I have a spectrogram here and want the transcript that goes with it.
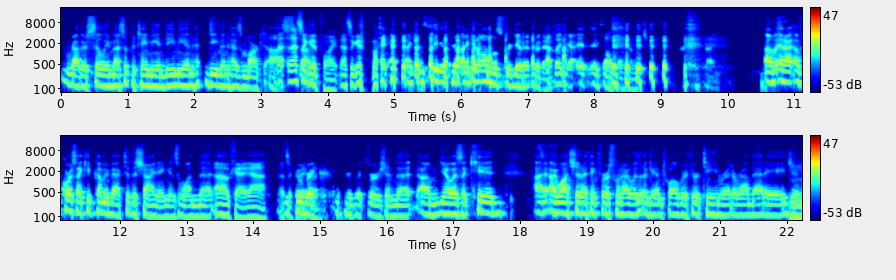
rather silly Mesopotamian demon demon has marked us. That, that's so, a good point. That's a good point. I, I, can see it. I can almost forgive it for that. But yeah, it, it's also right. Um, and I, of course, I keep coming back to The Shining as one that. Okay, yeah, that's a great Kubrick, one. Kubrick version that um, you know as a kid. I, I, watched it, I think, first when I was again 12 or 13, right around that age, mm. and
